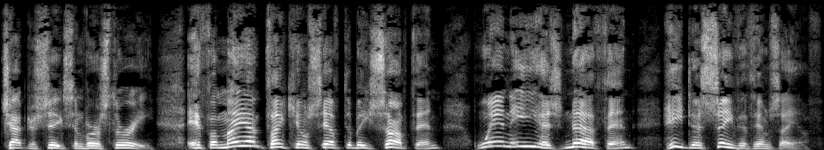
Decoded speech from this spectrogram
chapter 6 and verse 3. If a man think himself to be something, when he is nothing, he deceiveth himself.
